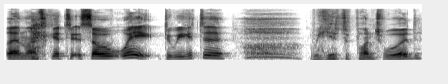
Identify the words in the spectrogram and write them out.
Then let's get to So wait, do we get to we get to punch wood?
